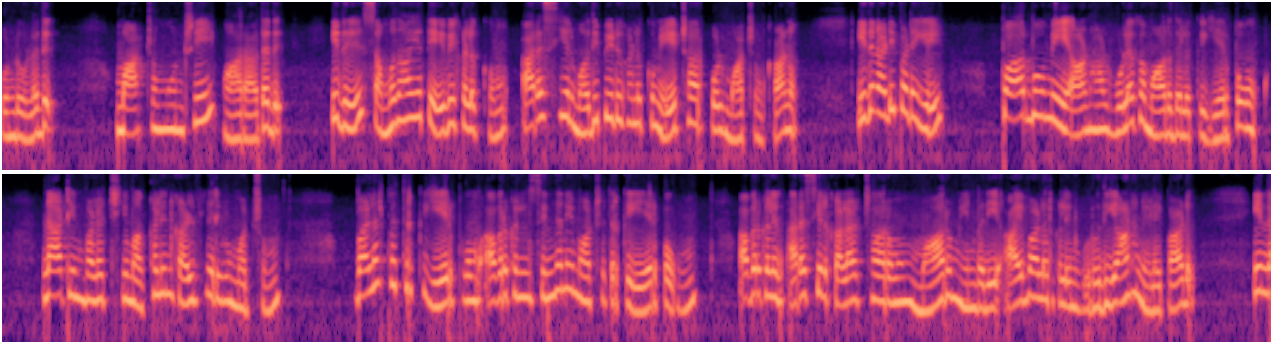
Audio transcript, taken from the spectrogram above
கொண்டுள்ளது. மாற்றம் ஒன்றே மாறாதது. இது சமுதாய தேவைகளுக்கும் அரசியல் மதிப்பீடுகளுக்கும் ஏற்றாற்போல் மாற்றம் காணும். இதன் அடிப்படையில் பார்பூமி ஆனால் உலக மாறுதலுக்கு ஏற்பவும் நாட்டின் வளர்ச்சி மக்களின் கல்வி அறிவு மற்றும் வளர்ப்பதற்கு ஏற்பவும் அவர்களின் சிந்தனை மாற்றத்திற்கு ஏற்பவும் அவர்களின் அரசியல் கலாச்சாரமும் மாறும் என்பதே ஆய்வாளர்களின் உறுதியான நிலைப்பாடு. இந்த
